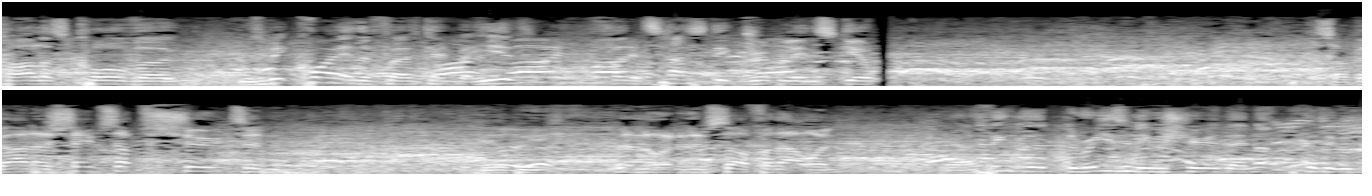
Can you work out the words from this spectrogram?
Carlos Corvo. He was a bit quiet in the first game, but he has fantastic dribbling skill. Salgado shapes up to shoot and he'll be annoyed at himself for that one. Yeah, I think the, the reason he was shooting there, not because it was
